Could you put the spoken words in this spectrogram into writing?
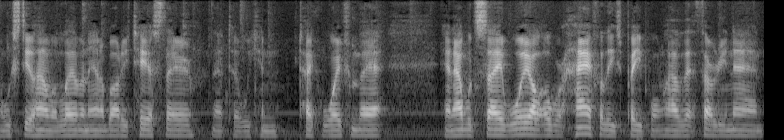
We still have 11 antibody tests there that uh, we can take away from that. And I would say well over half of these people out of that 39,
